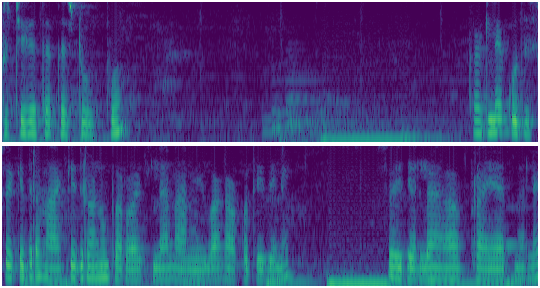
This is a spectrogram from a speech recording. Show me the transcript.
ರುಚಿಗೆ ತಕ್ಕಷ್ಟು ಉಪ್ಪು. ಕಡಲೆ ಕುದಿಸ್ಬೇಕಿದ್ರೆ ಹಾಕಿದ್ರೂ ಪರವಾಗಿಲ್ಲ, ನಾನು ಇವಾಗ ಹಾಕೋತಿದ್ದೀನಿ ಸೊ ಇದೆಲ್ಲ ಫ್ರೈ ಆದಮೇಲೆ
